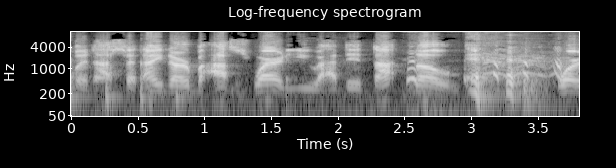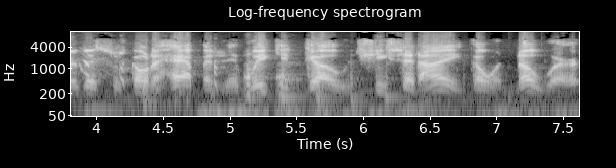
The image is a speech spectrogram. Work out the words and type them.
Irma and I said, Aunt Irma, I swear to you, I did not know where this was going to happen and we could go. And she said, I ain't going nowhere.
